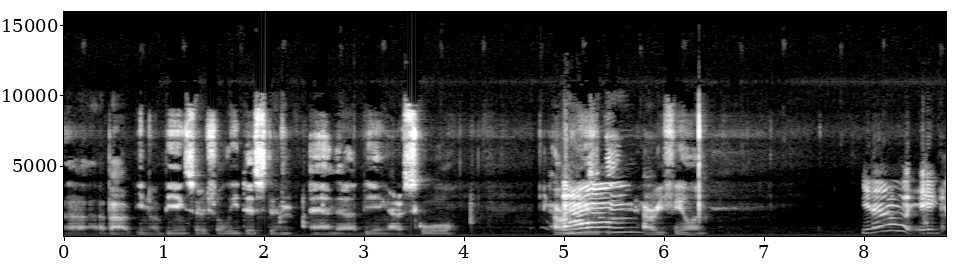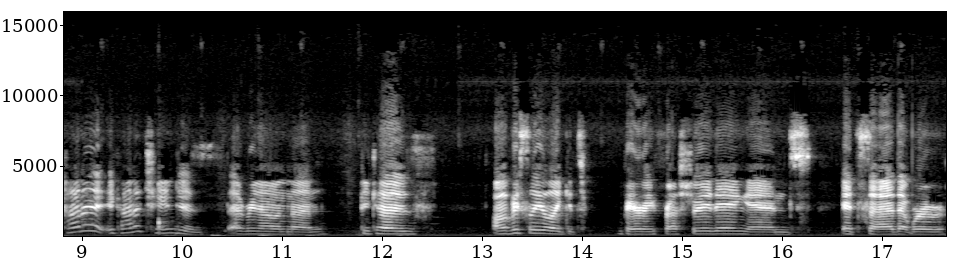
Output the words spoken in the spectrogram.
uh, about you know being socially distant and uh, being out of school? How are you? Um, How are you feeling? You know, it kind of it kind of changes every now and then because obviously, like it's very frustrating and it's sad that we're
